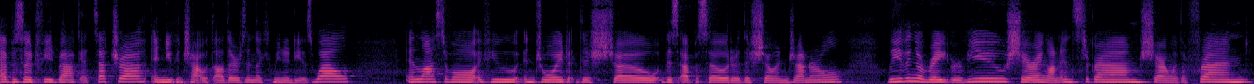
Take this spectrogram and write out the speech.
episode feedback, etc. And you can chat with others in the community as well. And last of all, if you enjoyed this show, this episode, or this show in general, leaving a rate review, sharing on Instagram, sharing with a friend,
